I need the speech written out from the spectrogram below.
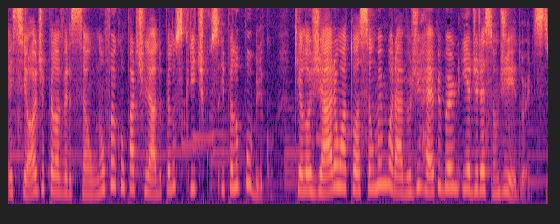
Esse ódio pela versão não foi compartilhado pelos críticos e pelo público, que elogiaram a atuação memorável de Hepburn e a direção de Edwards.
